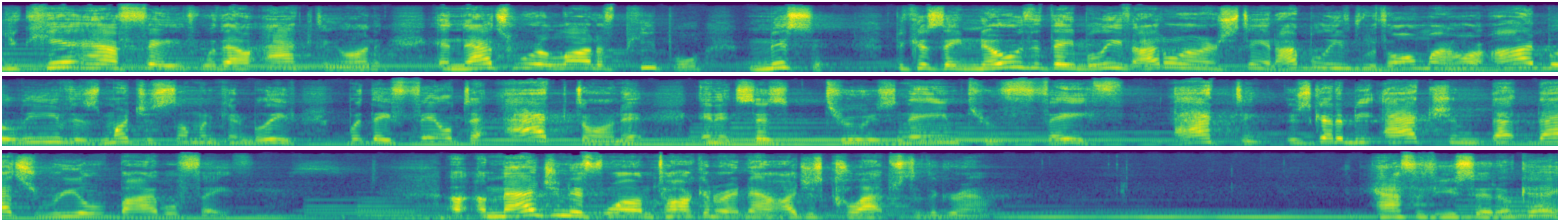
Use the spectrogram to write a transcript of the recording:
You can't have faith without acting on it. And that's where a lot of people miss it because they know that they believe. I don't understand. I believed with all my heart. I believed as much as someone can believe, but they failed to act on it. And it says through his name, through faith, acting. There's got to be action. That, that's real Bible faith. Uh, imagine if while I'm talking right now, I just collapsed to the ground. Half of you said, okay,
